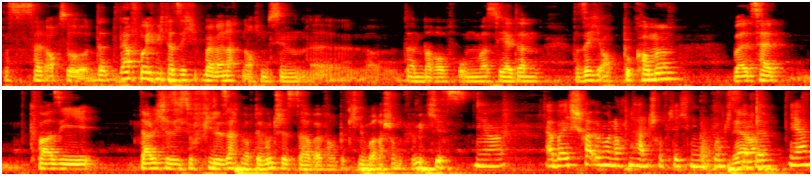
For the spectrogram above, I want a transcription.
das ist halt auch so, da, da freue ich mich tatsächlich bei Weihnachten auch ein bisschen äh, dann darauf rum, was ich halt dann tatsächlich auch bekomme, weil es halt quasi dadurch, dass ich so viele Sachen auf der Wunschliste habe, einfach wirklich eine Überraschung für mich ist. Ja. Aber ich schreibe immer noch einen handschriftlichen Wunschzettel. Ja.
